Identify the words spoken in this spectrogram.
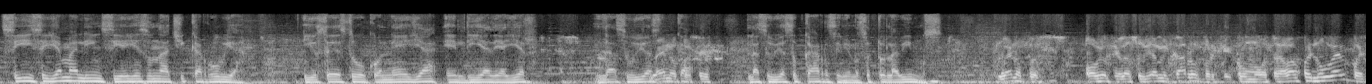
Sí, se llama Lindsay, ella es una chica rubia y usted estuvo con ella el día de ayer. La subió a Bueno, su ca- pues, la subió a su carro, señor, nosotros la vimos. Bueno, pues obvio que la subí a mi carro porque como trabajo en Uber, pues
